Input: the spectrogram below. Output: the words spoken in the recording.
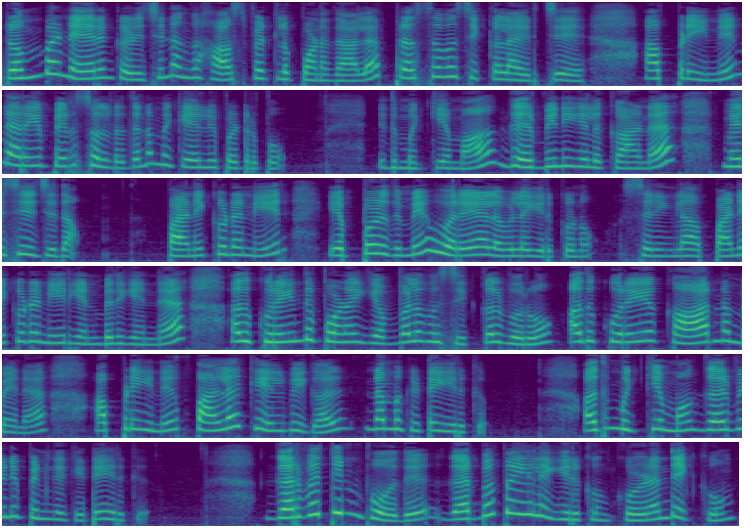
ரொம்ப நேரம் கழித்து நாங்கள் ஹாஸ்பிட்டல் போனதால் பிரசவ சிக்கலாயிடுச்சு அப்படின்னு நிறைய பேர் சொல்கிறத நம்ம கேள்விப்பட்டிருப்போம். இது முக்கியமாக கர்ப்பிணிகளுக்கான மெசேஜ் தான். பனிக்குட நீர் எப்பொழுதுமே ஒரே அளவில் இருக்கணும். சரிங்களா? பனிக்குட நீர் என்பது என்ன? அது குறைந்து போனால் எவ்வளவு சிக்கல் வரும்? அது குறைய காரணம் என்ன? அப்படின்னு பல கேள்விகள் நம்மக்கிட்ட இருக்கு. அது முக்கியமாக கர்ப்பிணி பெண்கள் கிட்ட இருக்கு. கர்ப்பத்தின் போது கர்ப்பப்பையில் இருக்கும் குழந்தைக்கும்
